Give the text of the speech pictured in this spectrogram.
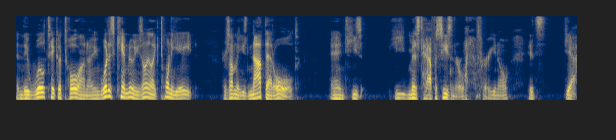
and they will take a toll on. I mean, what is Cam Newton? He's only like 28 or something. He's not that old and he's, he missed half a season or whatever, you know, it's, yeah.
